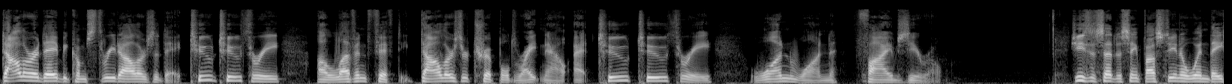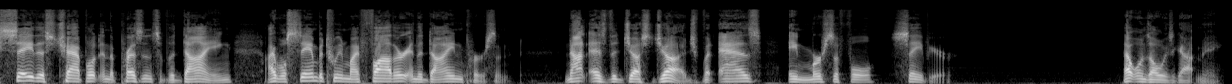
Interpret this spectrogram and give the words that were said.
Dollar a day becomes $3 a day. 223 1150. Dollars are tripled right now at 223 1150. Jesus said to St. Faustina, When they say this chaplet in the presence of the dying, I will stand between my Father and the dying person, not as the just judge, but as a merciful Savior. That one's always got me.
